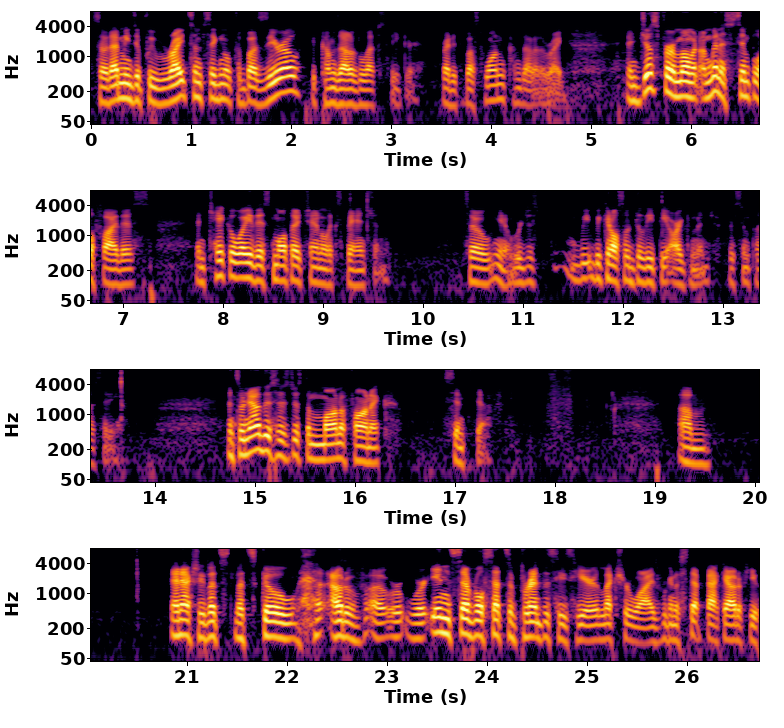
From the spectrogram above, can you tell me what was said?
So that means if we write some signal to bus 0, it comes out of the left speaker. Write it to bus 1, comes out of the right. And just for a moment, I'm going to simplify this and take away this multi-channel expansion. So, you know, we're just, we, we could also delete the argument for simplicity. And so now this is just a monophonic synth Um, and actually, let's, let's go out of, uh, we're, we're, in several sets of parentheses here, lecture-wise. We're going to step back out a few.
